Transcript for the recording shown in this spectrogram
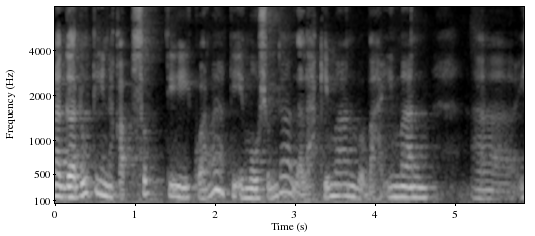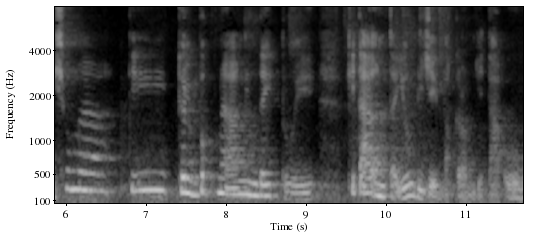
nagaduti nakapsot ti kuana ti emotion da lalaki man babae man uh, isu nga ti tulbok na amin daytoy kitaan tayo DJ background di tao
